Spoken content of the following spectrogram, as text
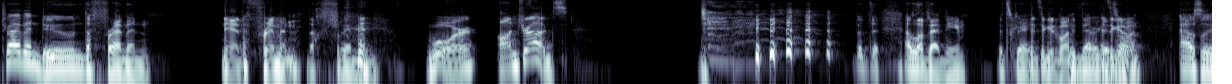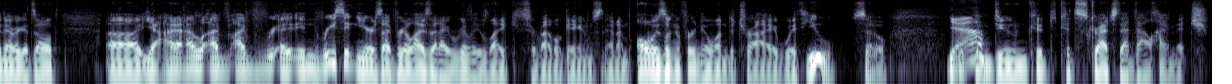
Tribe in Dune. The Fremen. Yeah, the Fremen. The Fremen. War on drugs. But I love that meme. It's great. It's a good one. It never gets It's a good old. one. Absolutely never gets old. Uh, yeah, I, I, I've, I've, re- in recent years, I've realized that I really like survival games, and I'm always looking for a new one to try with you. So, Yeah. Dune could could scratch that Valheim itch.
